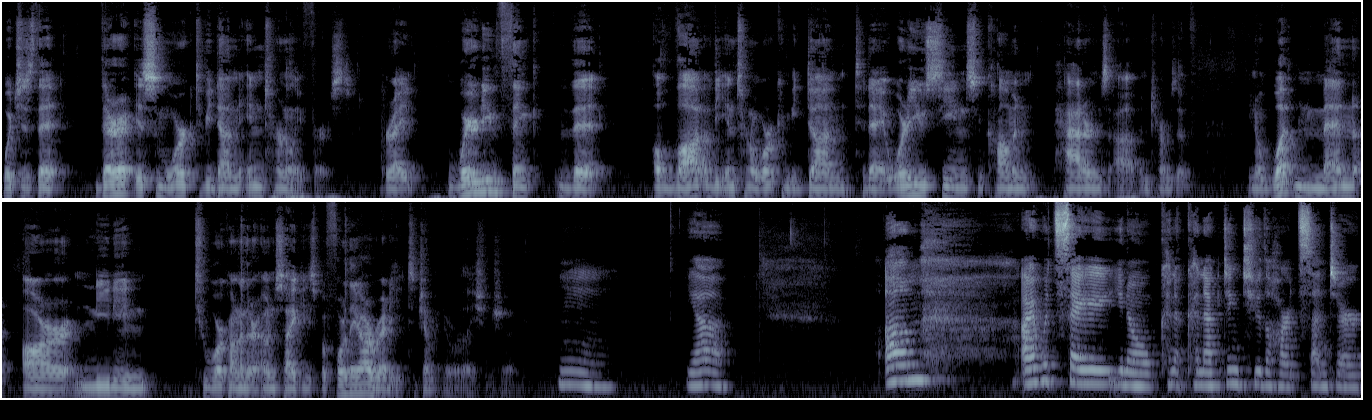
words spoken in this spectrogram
which is that there is some work to be done internally first, right? Where do you think that a lot of the internal work can be done today? What are you seeing some common patterns of in terms of, you know, what men are needing to work on in their own psyches before they are ready to jump into a relationship? Hmm. Yeah. Um, I would say, you know, con- connecting to the heart center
